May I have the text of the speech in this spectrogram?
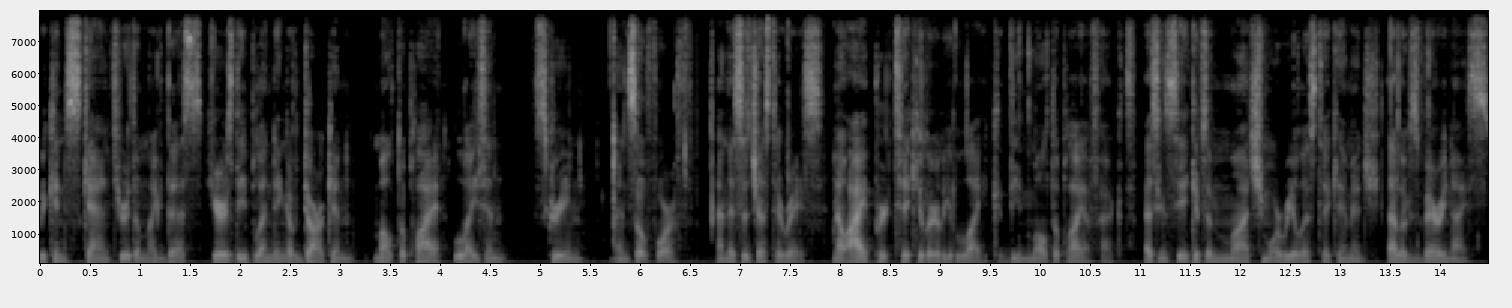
we can scan through them like this. Here's the blending of darken, multiply, lighten, screen, and so forth and this is just erase. Now I particularly like the multiply effect. As you can see it gives a much more realistic image. That looks very nice.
